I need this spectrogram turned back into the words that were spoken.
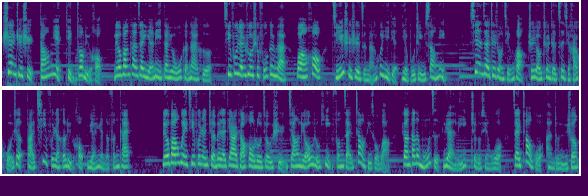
甚至是当面顶撞吕后。刘邦看在眼里，但又无可奈何。戚夫人若是服个软，往后即使日子难过一点，也不至于丧命。现在这种情况，只有趁着自己还活着，把戚夫人和吕后远远的分开。刘邦为戚夫人准备的第二条后路，就是将刘如意封在赵地做王，让他的母子远离这个漩涡，在赵国安度余生。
